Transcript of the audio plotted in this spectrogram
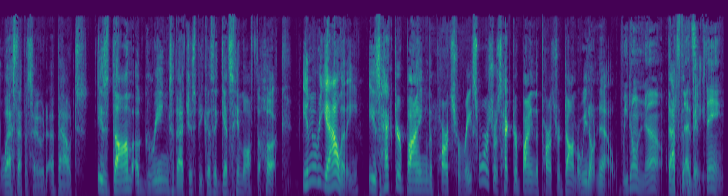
last episode about is Dom agreeing to that just because it gets him off the hook? In reality, is Hector buying the parts for Race Wars or is Hector buying the parts for Dom? Or we don't know. we don't know. That's the that's debate. The thing.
